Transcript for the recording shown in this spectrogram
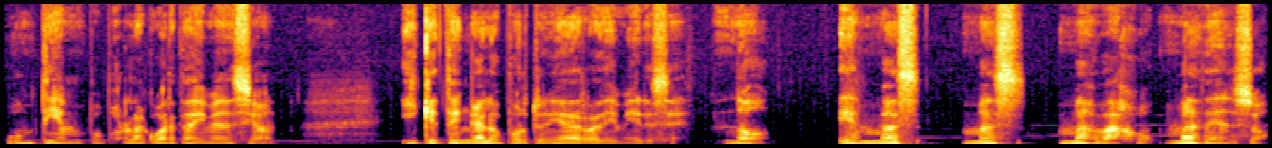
un tiempo por la cuarta dimensión y que tenga la oportunidad de redimirse. No, es más, más, más bajo, más denso.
